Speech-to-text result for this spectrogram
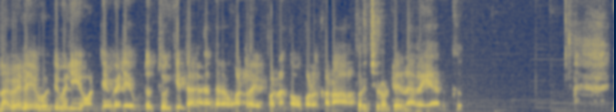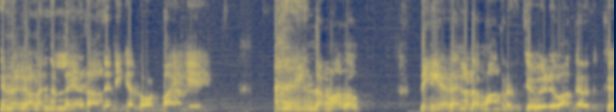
நான் வேலையை விட்டு வெளியே வந்துட்டு வேலையை விட்டு தூக்கிட்டாங்கிறவங்க ட்ரை பண்ணுங்க. உங்களுக்கான ஆப்பர்ச்சுனிட்டி நிறையா இருக்குது இந்த காலங்களில் ஏதாவது நீங்கள் லோன் வாங்கி இந்த மாதம் நீங்கள் இடங்கடை வாங்குறதுக்கு வீடு வாங்குறதுக்கு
